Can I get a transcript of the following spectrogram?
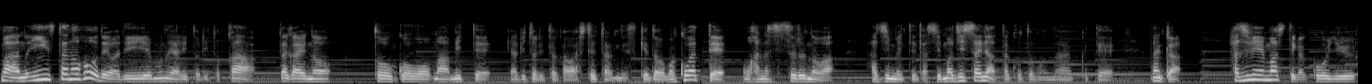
まああのインスタの方では DM のやり取りとかお互いの投稿をまあ見てやり取りとかはしてたんですけど、まあ、こうやってお話しするのは初めてだし、まあ、実際に会ったこともなくてなんか初めましてがこういう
